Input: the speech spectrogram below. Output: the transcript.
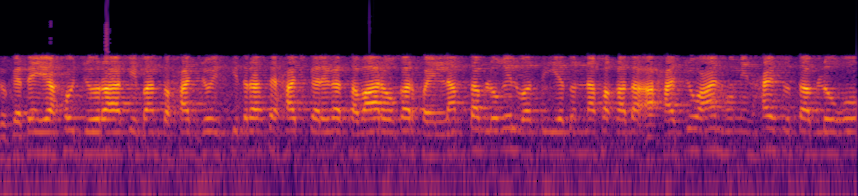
تو کہتے ہیں یہ حج را کی بند تو حج جو اس کی طرح سے حج کرے گا، سوار ہو کر فلم تب لوگ وسیعت النفقت حج من حیث تب لوگوں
